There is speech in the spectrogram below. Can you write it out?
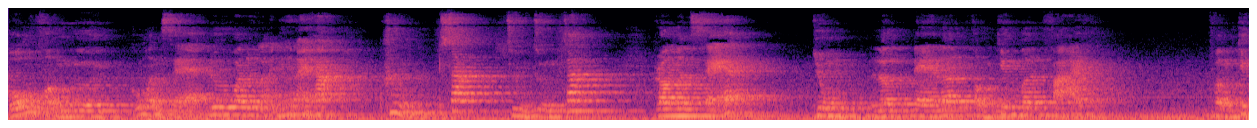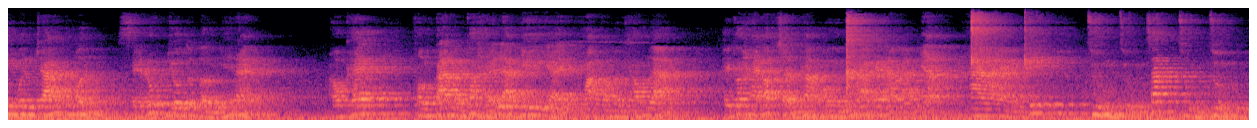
bốn phần người của mình sẽ đưa qua đưa lại như thế này ha. Khương sắc trường trường sắc. Rồi mình sẽ dùng lực đè lên phần chân bên phải. Phần chân bên trái của mình sẽ rút vô từ từ như thế này ok, phần tay mình có thể làm như vậy hoặc là mình không làm. Thì có hai option ha, mọi người muốn làm cái nào làm nha. Hai, cái trùng trùng chắc trùng trùng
